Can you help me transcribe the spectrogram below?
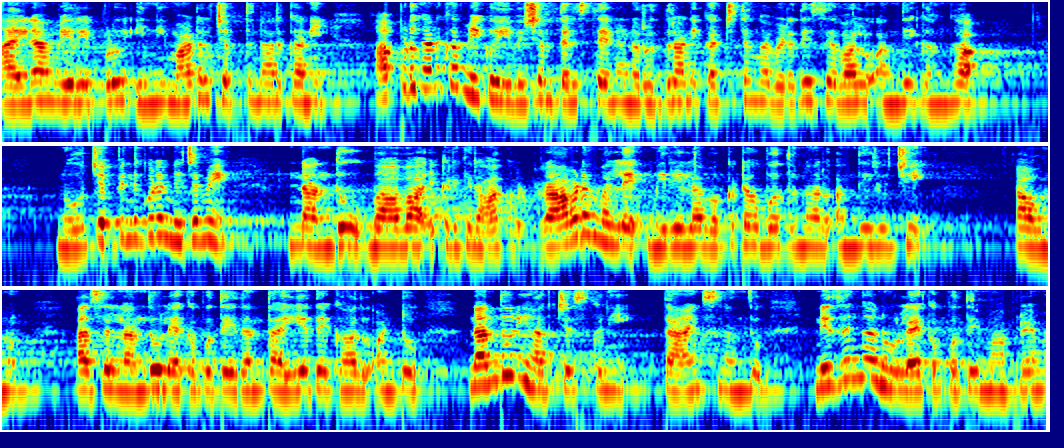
అయినా మీరు ఇప్పుడు ఇన్ని మాటలు చెప్తున్నారు కానీ అప్పుడు కనుక మీకు ఈ విషయం తెలిస్తే నన్ను రుద్రాన్ని ఖచ్చితంగా విడదీసేవాళ్ళు అంది గంగా. నువ్వు చెప్పింది కూడా నిజమే. నందు బావా ఇక్కడికి రాక రావడం వల్లే మీరు ఇలా ఒక్కటవబోతున్నారు అంది రుచి. అవును అసలు నందు లేకపోతే ఇదంతా అయ్యేదే కాదు అంటూ నందుని హక్ చేసుకుని థ్యాంక్స్ నందు. నిజంగా నువ్వు లేకపోతే మా ప్రేమ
